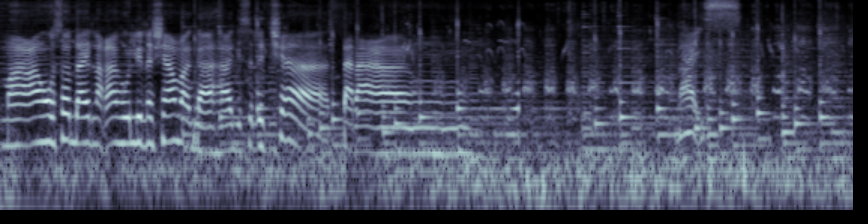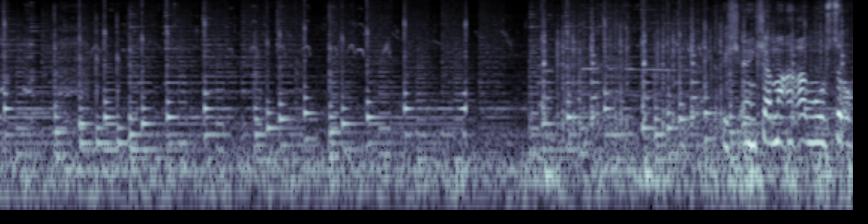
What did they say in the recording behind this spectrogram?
Mga kanguso, dahil nakahuli na siya, maghahagis ulit siya. Tarang! Nice. Fish on siya mga kanguso.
